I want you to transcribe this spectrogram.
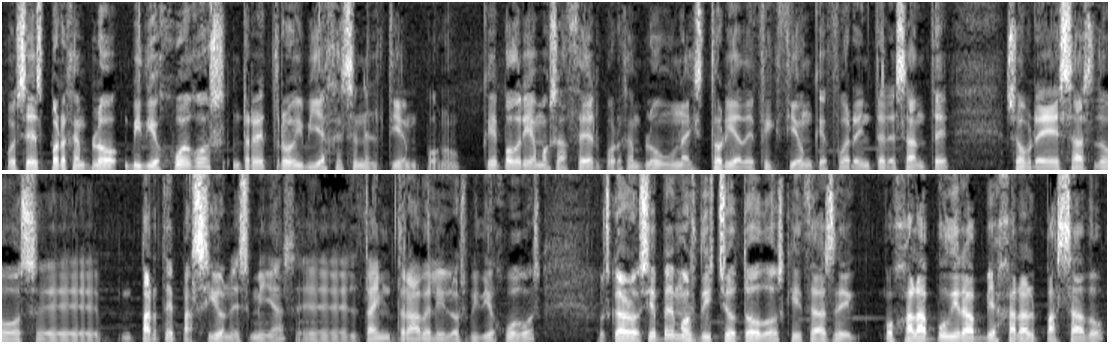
pues es, por ejemplo, videojuegos, retro y viajes en el tiempo. ¿no? ¿Qué podríamos hacer, por ejemplo, una historia de ficción que fuera interesante sobre esas dos, eh, parte, pasiones mías, eh, el time travel y los videojuegos? Pues claro, siempre hemos dicho todos, quizás, ojalá pudiera viajar al pasado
